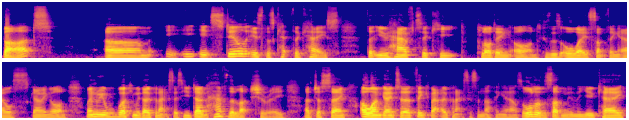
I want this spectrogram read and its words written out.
but um, it, it, still is the, the case that you have to keep plodding on because there's always something else going on. When we are working with open access, you don't have the luxury of just saying, "Oh, I'm going to think about open access and nothing else." All of a sudden, in the UK,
